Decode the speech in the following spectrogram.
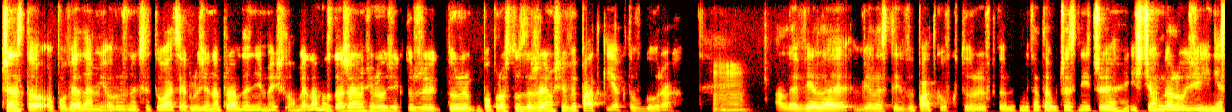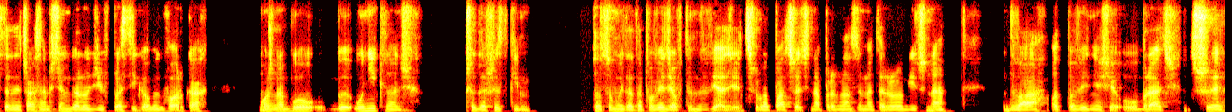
często opowiada mi o różnych sytuacjach. Ludzie naprawdę nie myślą. Wiadomo, zdarzają się ludzie, którzy, którzy po prostu zdarzają się wypadki, jak to w górach. Mhm. Ale wiele, wiele z tych wypadków, który, w których mój tata uczestniczy i ściąga ludzi, i niestety czasem ściąga ludzi w plastikowych workach, można byłoby uniknąć przede wszystkim to, co mój tata powiedział w tym wywiadzie. Trzeba patrzeć na prognozy meteorologiczne. Dwa, odpowiednio się ubrać. Trzy,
